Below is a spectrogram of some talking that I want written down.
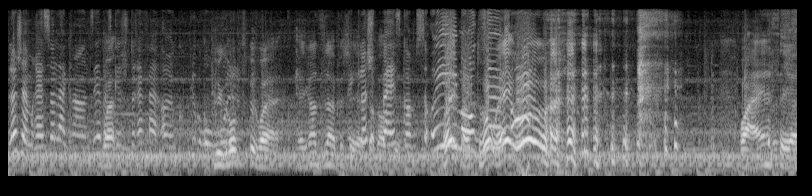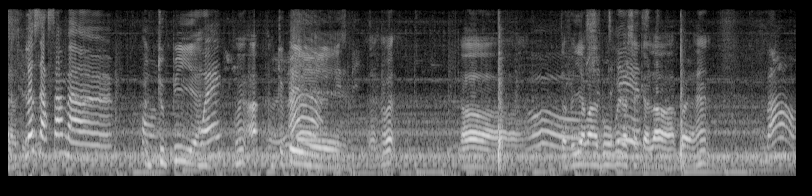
Là, j'aimerais ça l'agrandir parce Ouais. que je voudrais faire un plus gros Plus moule. gros un petit peu, ouais. Agrandis-le un peu Fait sur que là, je pèse comme ça. Oui, Ouais, mon Dieu! trop, ouais, oh! ouais, c'est euh, Là, ça ressemble à un... une toupie. euh, Ouais. ouais, ah, une toupie. Ah. euh, ouais. Ah, Oh, t'as failli avoir un beau moule à chocolat. Ouais, hein? Bon.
